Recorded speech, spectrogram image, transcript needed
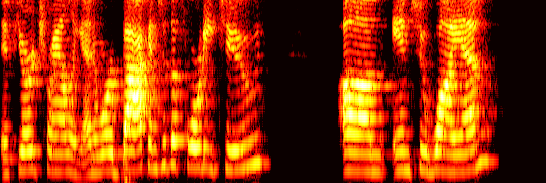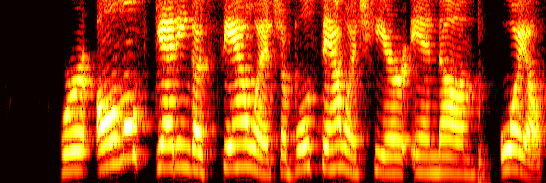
if you're trailing, and we're back into the 42s, um, into YM. We're almost getting a sandwich, a bull sandwich here in um, oil.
